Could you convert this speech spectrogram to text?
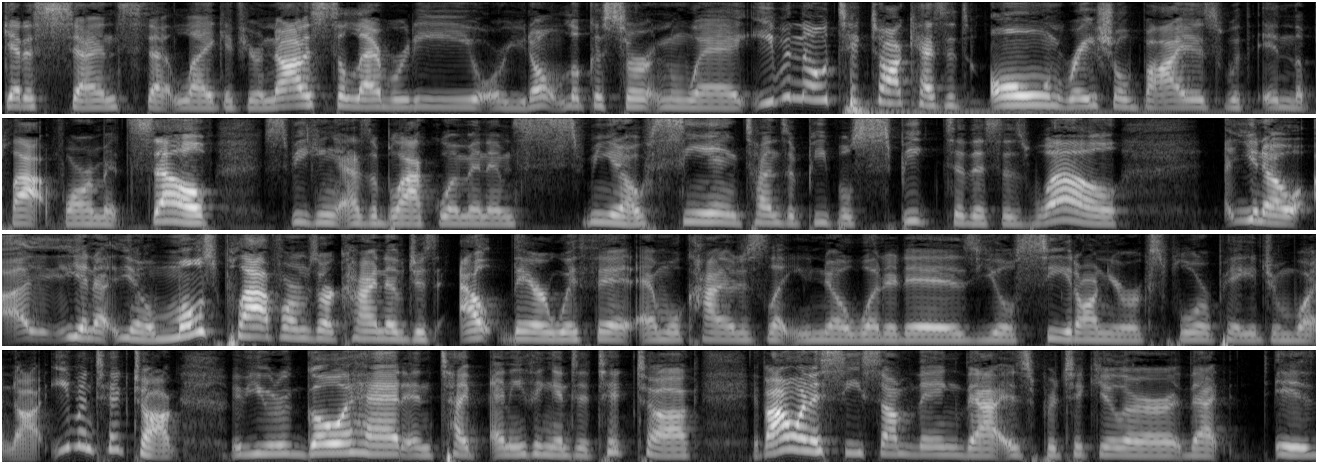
get a sense that, like, if you're not a celebrity or you don't look a certain way, even though TikTok has its own racial bias within the platform itself, speaking as a black woman and, you know, seeing tons of people speak to this as well, you know, uh, you know, you know, most platforms are kind of just out there with it, and will kind of just let you know what it is. You'll see it on your explore page and whatnot. Even TikTok, if you were to go ahead and type anything into TikTok, if I want to see something that is particular, that is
